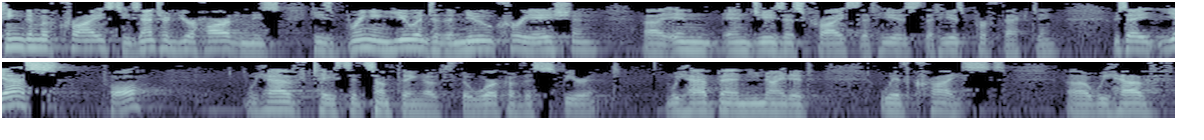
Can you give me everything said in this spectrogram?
kingdom of Christ. He's entered your heart and He's, he's bringing you into the new creation uh, in, in Jesus Christ that he, is, that he is perfecting. We say, Yes, Paul, we have tasted something of the work of the Spirit. We have been united with Christ. Uh, we have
